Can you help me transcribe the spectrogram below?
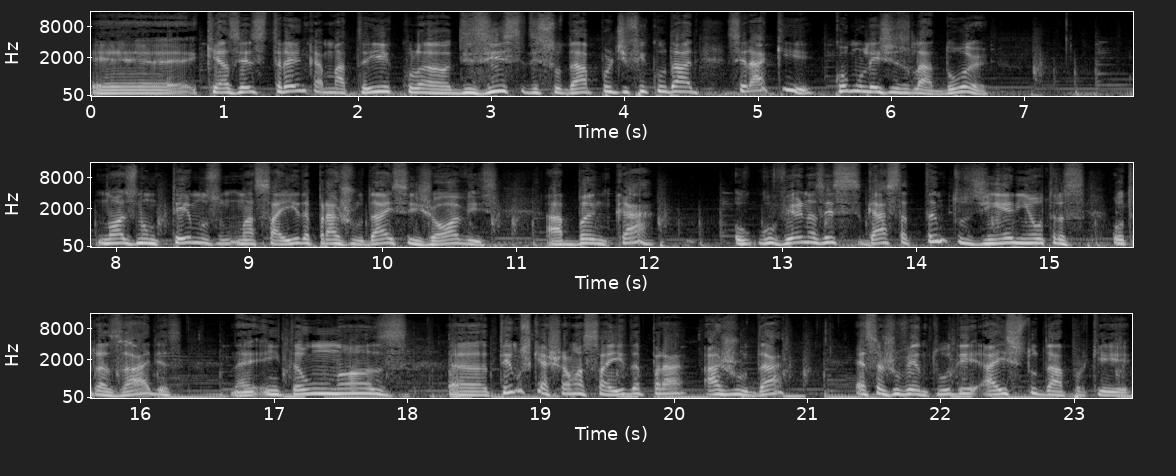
é, que às vezes tranca a matrícula, desiste de estudar por dificuldade. Será que, como legislador, nós não temos uma saída para ajudar esses jovens a bancar. O governo às vezes gasta tantos dinheiro em outras, outras áreas, né? Então nós uh, temos que achar uma saída para ajudar essa juventude a estudar, porque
